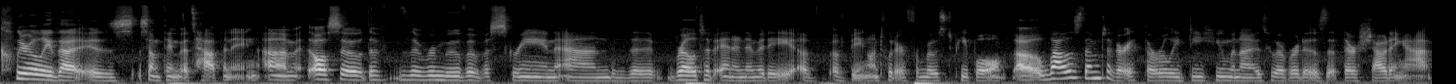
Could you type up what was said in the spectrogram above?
clearly that is something that's happening. Um, also, the the remove of a screen and the relative anonymity of, of being on Twitter for most people uh, allows them to very thoroughly dehumanize whoever it is that they're shouting at.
